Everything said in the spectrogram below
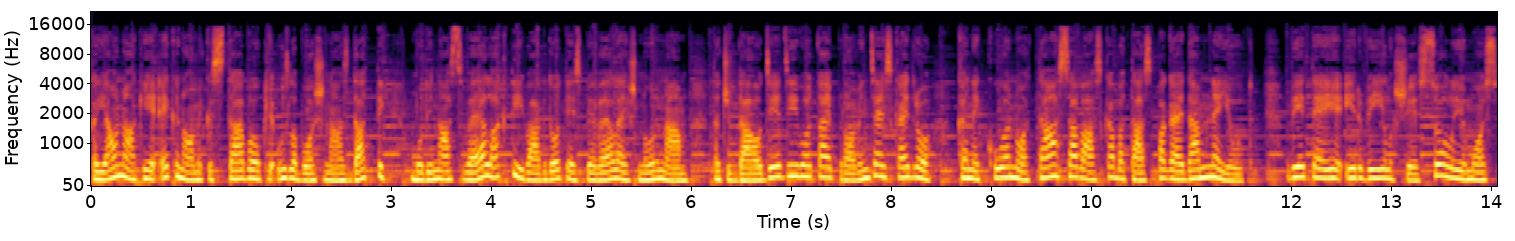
ka jaunākie ekonomikas stāvokļa uzlabošanās dati mudinās vēl aktīvāk doties pie vēlēšanu urnām, taču daudz iedzīvotāji provincē skaidro, ka neko no tā savās kabatās pagaidām nejūt. Vietējie ir vīlušies solījumos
